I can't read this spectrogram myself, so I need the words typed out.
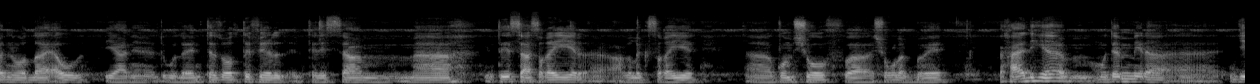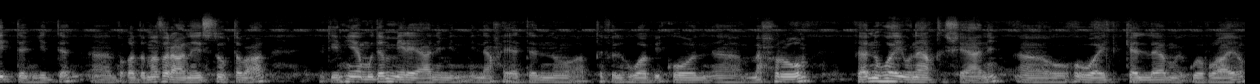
أنه والله أو يعني تقول أنت زول طفل أنت لسه ما أنت لسه صغير عقلك صغير آه قم شوف آه شغلك بوين. فهذه هي مدمرة آه، جدا جدا آه، بغض النظر عن الأسلوب طبعا. لكن هي مدمرة يعني من, من ناحية أنه الطفل هو بيكون آه، محروم. فأنه هو يناقش يعني وهو يتكلم ويقول رأيه.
